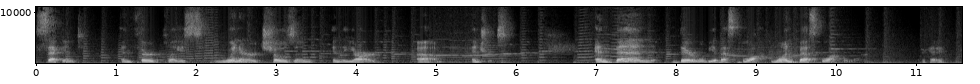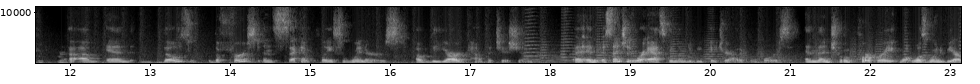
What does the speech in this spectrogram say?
second, and third place winner chosen in the yard um, entries. And then there will be a best block, one best block award. Okay. Um, and those, the first and second place winners of the yard competition, and essentially we're asking them to be patriotic, of course, and then to incorporate what was going to be our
